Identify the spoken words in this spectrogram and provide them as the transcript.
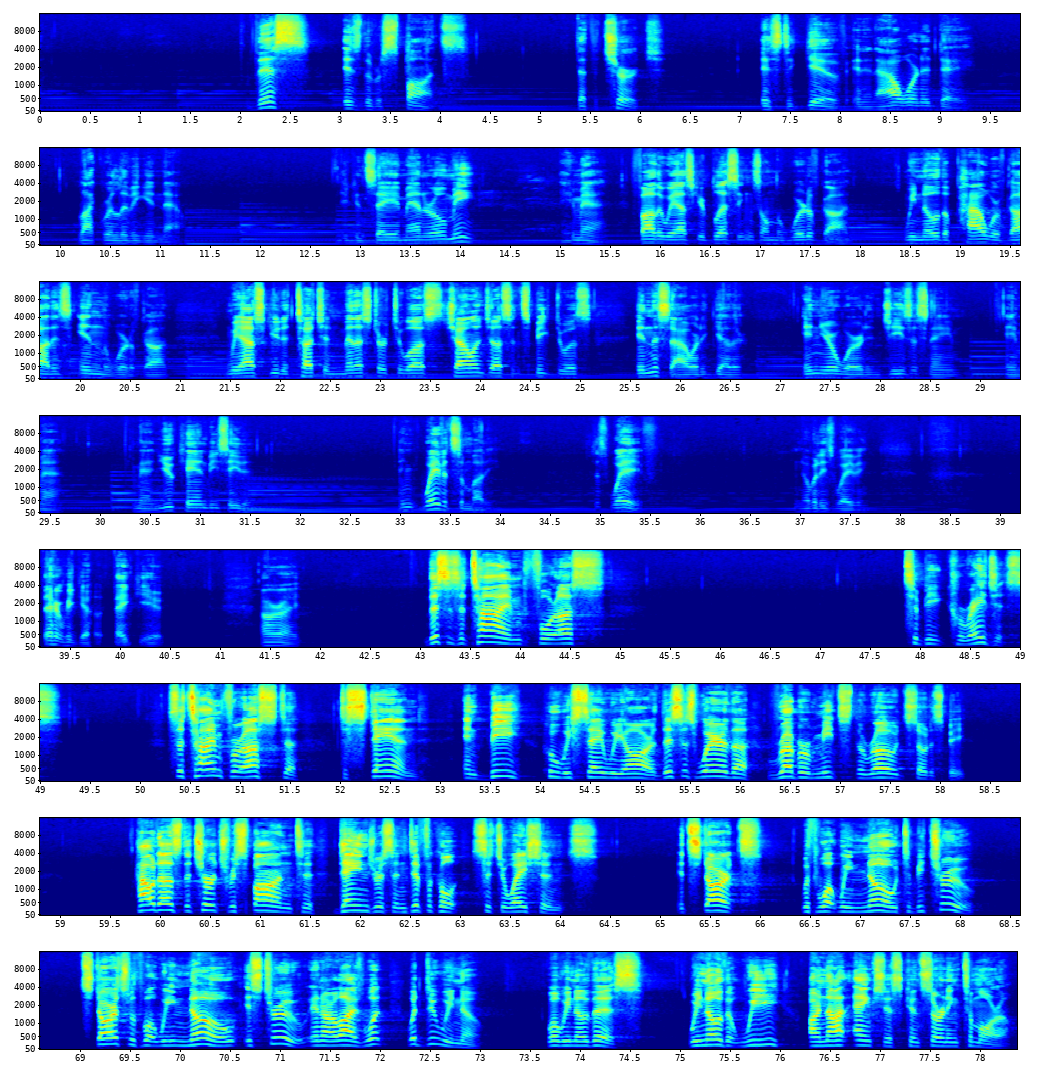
This is the response that the church is to give in an hour and a day like we're living in now. You can say amen or oh me. Amen. Father, we ask your blessings on the Word of God. We know the power of God is in the Word of God. We ask you to touch and minister to us, challenge us, and speak to us in this hour together in your word. In Jesus' name, amen. Amen. You can be seated. And wave at somebody. Just wave. Nobody's waving. There we go. Thank you. All right. This is a time for us to be courageous. It's a time for us to, to stand and be who we say we are. This is where the rubber meets the road, so to speak. How does the church respond to dangerous and difficult situations? It starts with what we know to be true. It starts with what we know is true in our lives. What, what do we know? Well, we know this. We know that we are not anxious concerning tomorrow.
